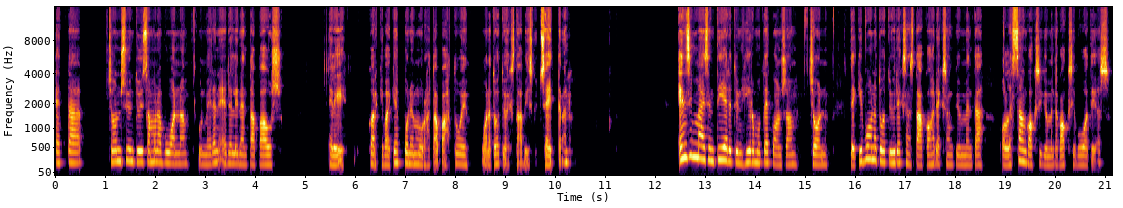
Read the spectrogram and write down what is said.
että John syntyi samana vuonna kuin meidän edellinen tapaus, eli Karkki vai Kepponen murha tapahtui vuonna 1957. Ensimmäisen tiedetyn hirmutekonsa John teki vuonna 1980 ollessaan 22-vuotias.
